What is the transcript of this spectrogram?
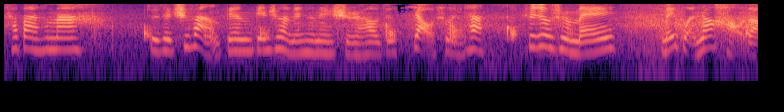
他爸他妈就在吃饭，边边吃饭边看电视，然后就笑说：“你看，这就是没没管教好的。”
